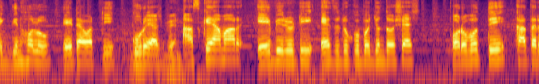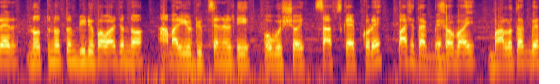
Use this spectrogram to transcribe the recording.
একদিন হলেও এই টাওয়ারটি ঘুরে আসবেন। আজকে আমার এই ভিডিওটি এতটুকু পর্যন্ত শেষ। পরবর্তী কাতারের নতুন নতুন ভিডিও পাওয়ার জন্য আমার ইউটিউব চ্যানেলটি অবশ্যই সাবস্ক্রাইব করে পাশে থাকবেন। সবাই ভালো থাকবেন,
